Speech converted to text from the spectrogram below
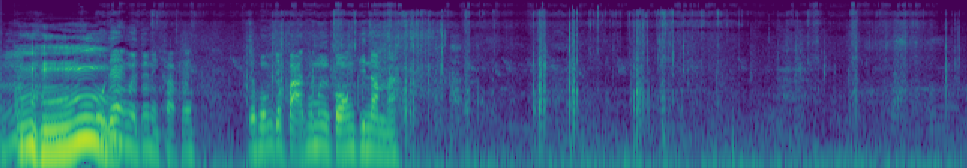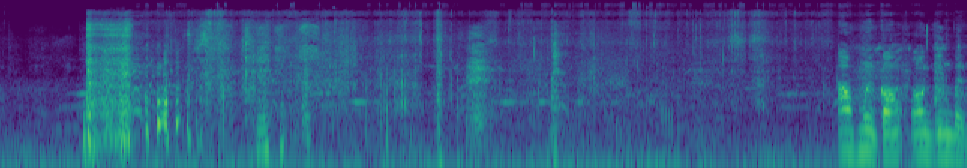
อืมอื้อหือ ตู้แดงเลยตัวนี้คักเลย เดี๋ยวผมจะปาดให้มือกองกินนำนะเอามือกองลองกินเบิ่ง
